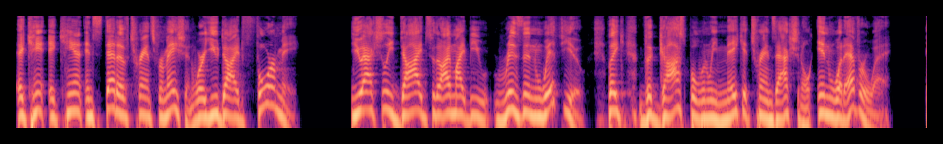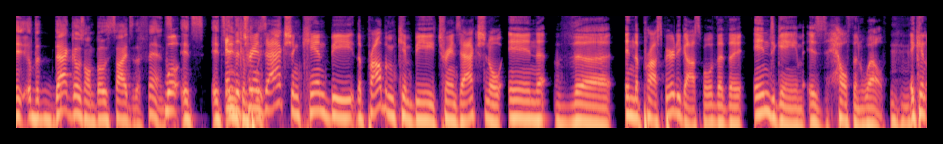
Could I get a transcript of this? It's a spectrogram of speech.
It can't, it can't, instead of transformation, where you died for me, you actually died so that I might be risen with you. Like the gospel, when we make it transactional in whatever way, it, that goes on both sides of the fence. Well, it's, it's and the transaction can be the problem can be transactional in the in the prosperity gospel that the end game is health and wealth Mhm. it can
